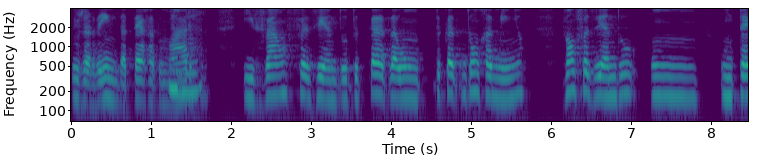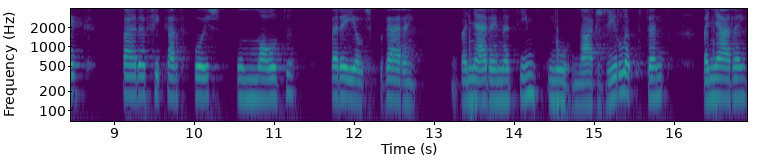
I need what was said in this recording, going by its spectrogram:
do jardim, da terra, de uma uhum. árvore, e vão fazendo de cada um, de, cada, de um raminho, vão fazendo um, um tec para ficar depois um molde para eles pegarem, banharem na tinta, no, na argila, portanto, banharem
